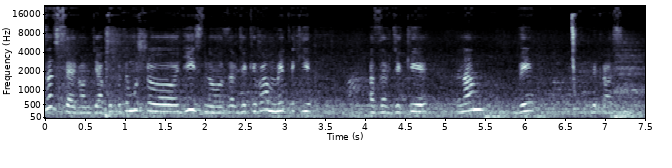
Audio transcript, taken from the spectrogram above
за все вам дякую, тому що дійсно завдяки вам ми такі, а завдяки нам ви aplicasse.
